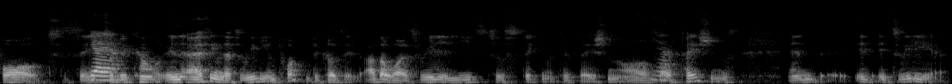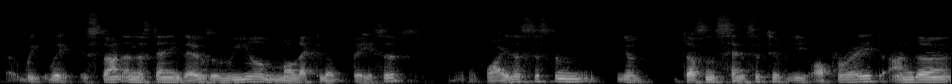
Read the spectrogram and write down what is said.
fault to say to become. And I think that's really important because it otherwise really leads to stigmatization of, of patients and it, it's really we, we start understanding there's a real molecular basis why the system you know doesn't sensitively operate under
